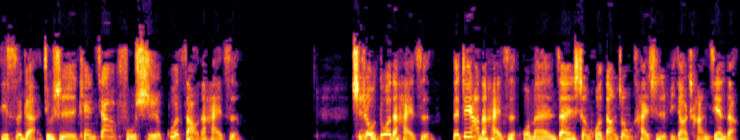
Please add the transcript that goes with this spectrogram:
第四个就是添加辅食过早的孩子，吃肉多的孩子。那这样的孩子，我们在生活当中还是比较常见的，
